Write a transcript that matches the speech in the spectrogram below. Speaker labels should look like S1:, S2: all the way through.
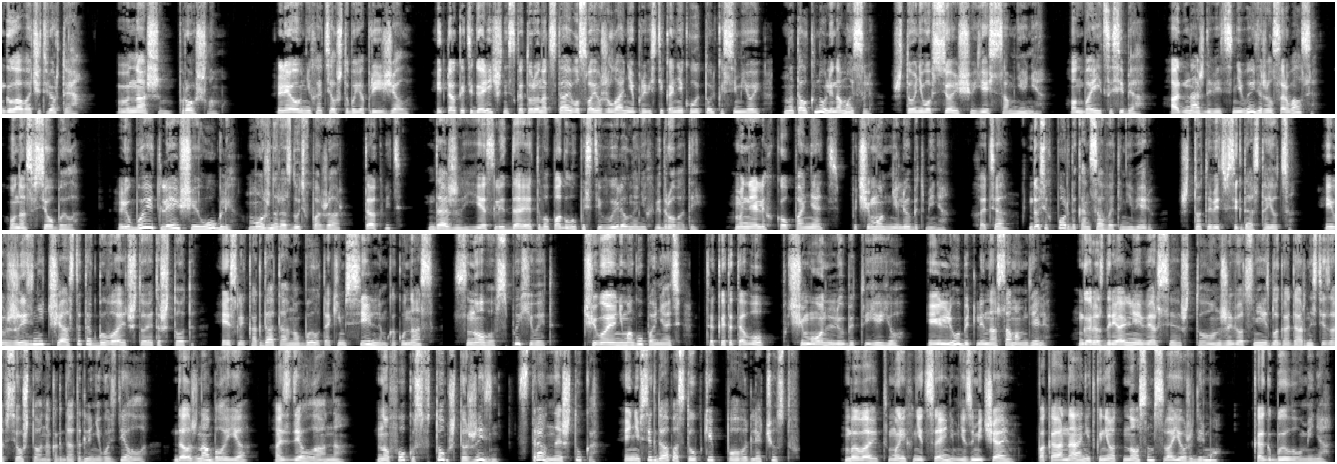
S1: Глава четвертая. В нашем прошлом. Лео не хотел, чтобы я приезжала. И та категоричность, с которой он отстаивал свое желание провести каникулы только с семьей, натолкнули на мысль, что у него все еще есть сомнения. Он боится себя. Однажды ведь не выдержал, сорвался. У нас все было. Любые тлеющие угли можно раздуть в пожар, так ведь? Даже если до этого по глупости вылил на них ведро воды. Мне легко понять, почему он не любит меня. Хотя до сих пор до конца в это не верю. Что-то ведь всегда остается. И в жизни часто так бывает, что это что-то, если когда-то оно было таким сильным, как у нас, снова вспыхивает. Чего я не могу понять, так это того, почему он любит ее. И любит ли на самом деле. Гораздо реальнее версия, что он живет с ней из благодарности за все, что она когда-то для него сделала. Должна была я, а сделала она. Но фокус в том, что жизнь – странная штука, и не всегда поступки – повод для чувств. Бывает, мы их не ценим, не замечаем, пока она не ткнет носом свое же дерьмо, как было у меня.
